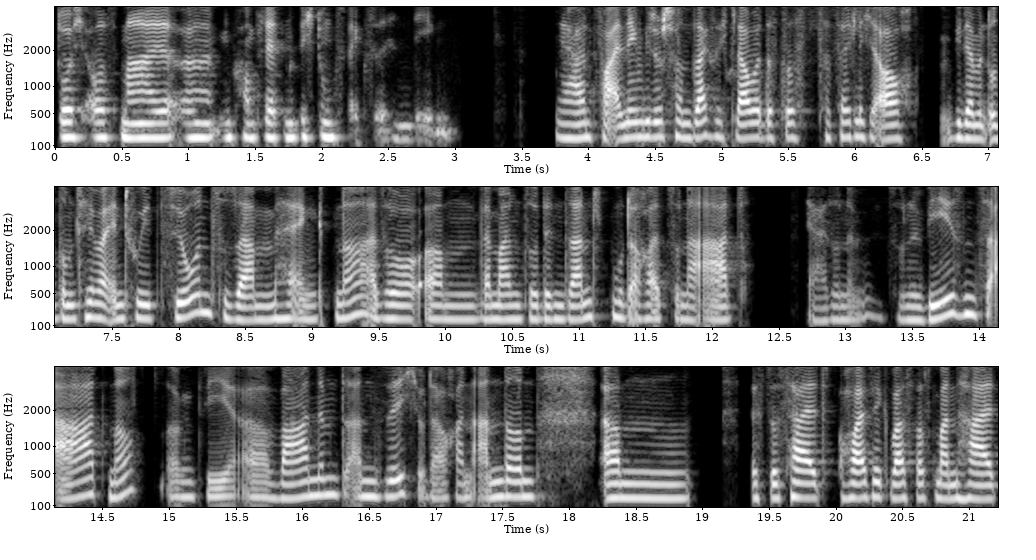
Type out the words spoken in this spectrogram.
durchaus mal äh, einen kompletten Richtungswechsel hinlegen. Ja, und vor allen Dingen, wie du schon sagst, ich glaube, dass das tatsächlich auch wieder mit unserem Thema Intuition zusammenhängt. Ne? Also ähm, wenn man so den Sanftmut auch als so eine Art, ja, so eine, so eine Wesensart ne, irgendwie äh, wahrnimmt an sich oder auch an anderen, ähm, ist das halt häufig was, was man halt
